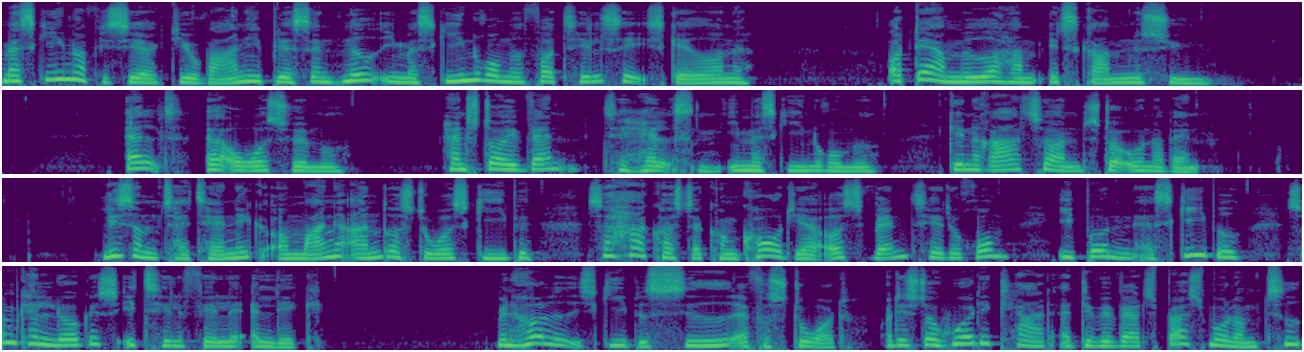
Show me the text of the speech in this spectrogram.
Maskinofficer Giovanni bliver sendt ned i maskinrummet for at tilse skaderne. Og der møder ham et skræmmende syn. Alt er oversvømmet. Han står i vand til halsen i maskinrummet. Generatoren står under vand. Ligesom Titanic og mange andre store skibe, så har Costa Concordia også vandtætte rum i bunden af skibet, som kan lukkes i tilfælde af læk. Men hullet i skibets side er for stort, og det står hurtigt klart, at det vil være et spørgsmål om tid,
